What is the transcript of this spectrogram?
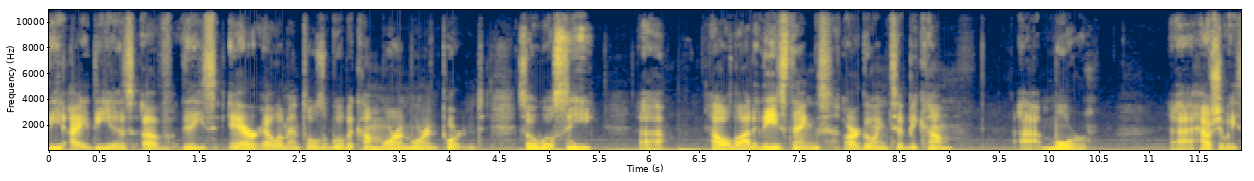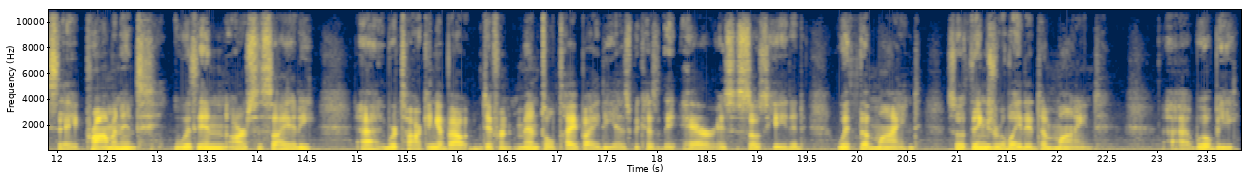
the ideas of these air elementals will become more and more important. So we'll see uh, how a lot of these things are going to become uh, more. Uh, how should we say, prominent within our society. Uh, we're talking about different mental type ideas because the air is associated with the mind. So things related to mind uh, will be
